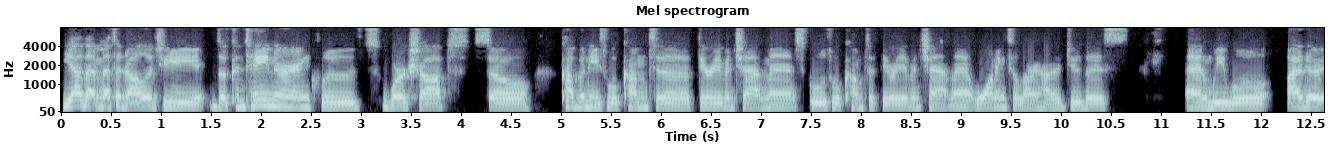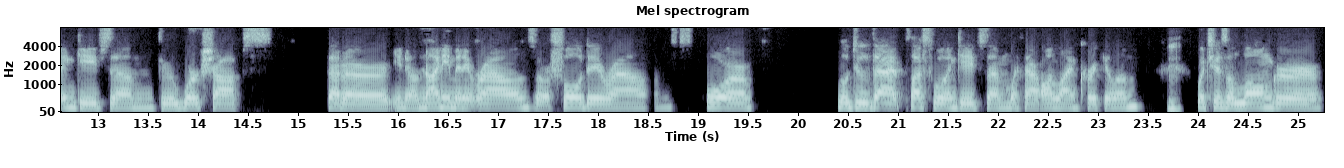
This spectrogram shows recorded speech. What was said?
yeah, that methodology, the container includes workshops. So companies will come to theory of enchantment, schools will come to theory of enchantment wanting to learn how to do this. And we will either engage them through workshops that are, you know, 90 minute rounds or full day rounds, or we'll do that. Plus, we'll engage them with our online curriculum, hmm. which is a longer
